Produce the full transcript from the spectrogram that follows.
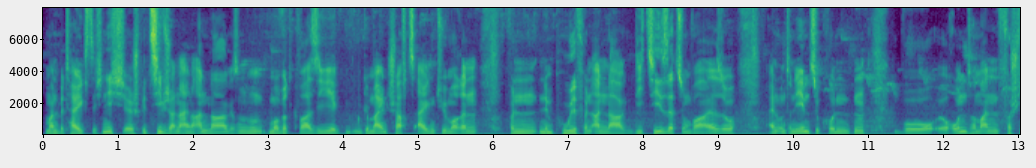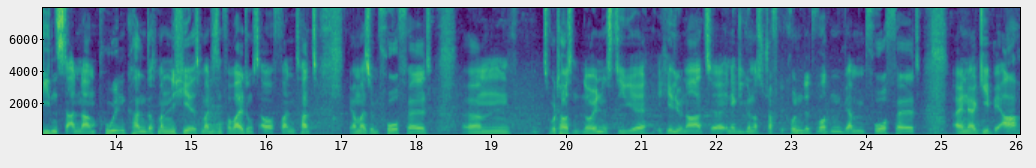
man beteiligt sich sich nicht äh, spezifisch an einer Anlage, sondern man wird quasi Gemeinschaftseigentümerin von einem Pool von Anlagen. Die Zielsetzung war also, ein Unternehmen zu gründen, worunter man verschiedenste Anlagen poolen kann, dass man nicht jedes Mal diesen Verwaltungsaufwand hat. Wir haben also im Vorfeld ähm, 2009 ist die Helionat äh, Energiegenossenschaft gegründet worden. Wir haben im Vorfeld eine GBA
